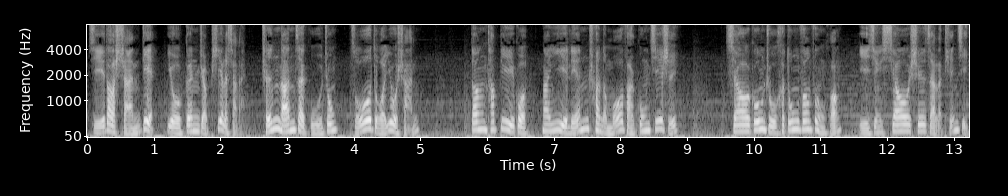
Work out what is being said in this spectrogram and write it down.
几道闪电又跟着劈了下来。陈南在谷中左躲右闪，当他避过那一连串的魔法攻击时，小公主和东方凤凰已经消失在了天际。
